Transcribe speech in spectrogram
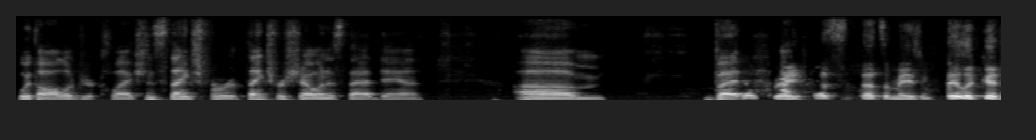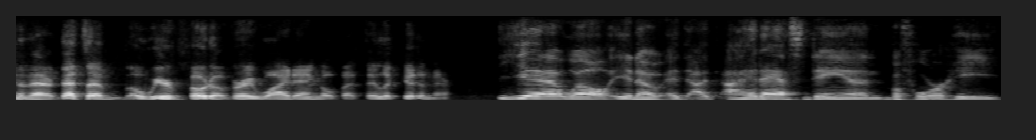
with all of your collections. Thanks for thanks for showing us that, Dan. Um, but that's great. I, that's that's amazing. They look good in there. That's a, a weird photo, very wide angle, but they look good in there. Yeah, well, you know, I, I had asked Dan before he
